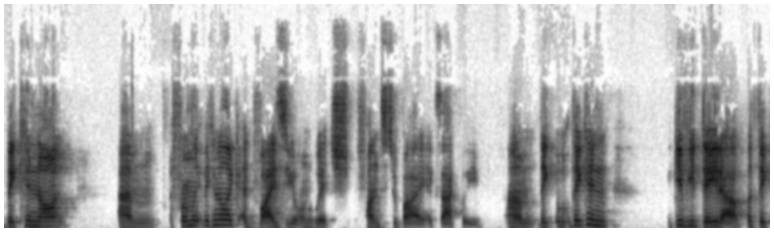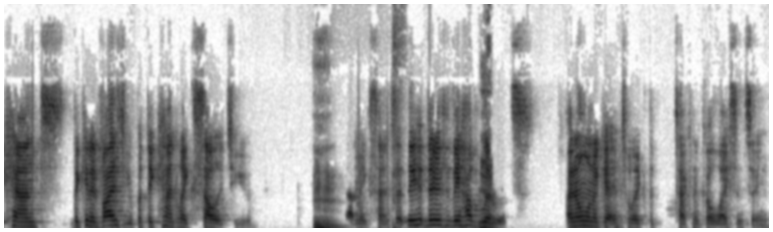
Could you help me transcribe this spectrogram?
they cannot um, formally they cannot like advise you on which funds to buy exactly. Um, they they can give you data, but they can't. They can advise you, but they can't like sell it to you. Mm-hmm. That makes sense. They they they have yeah. limits. I don't want to get into like the technical licensing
